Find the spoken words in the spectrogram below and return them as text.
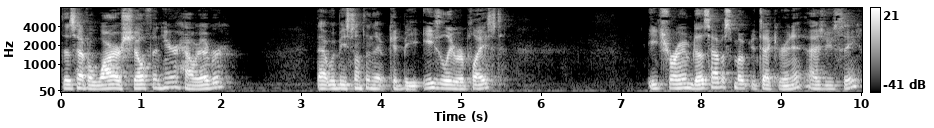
Does have a wire shelf in here, however, that would be something that could be easily replaced. Each room does have a smoke detector in it, as you see.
